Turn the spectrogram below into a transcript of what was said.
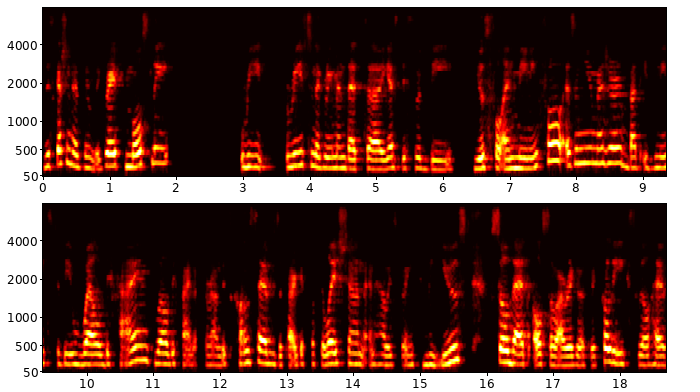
the discussion has been really great. Mostly, we reached an agreement that uh, yes, this would be useful and meaningful as a new measure, but it needs to be well defined, well defined around its concepts, the target population, and how it's going to be used, so that also our regulatory colleagues will have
